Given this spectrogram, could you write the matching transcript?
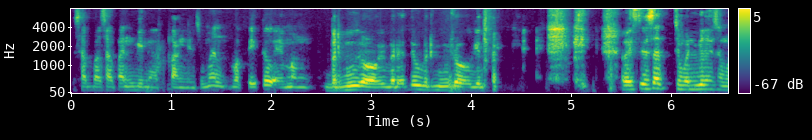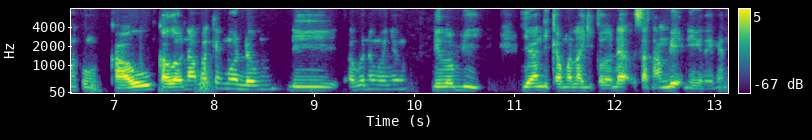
sapa-sapaan binatang. Cuman waktu itu emang bergurau ibarat itu bergurau gitu. Habis itu saya cuma bilang sama aku kau kalau nak pakai modem di apa namanya di lobby jangan di kamar lagi. Kalau udah saat ambil nih gitu kan.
